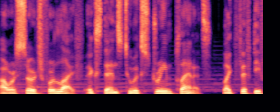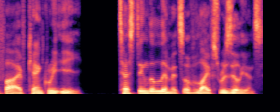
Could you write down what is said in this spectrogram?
Our search for life extends to extreme planets like 55 Cancri e, testing the limits of life's resilience.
